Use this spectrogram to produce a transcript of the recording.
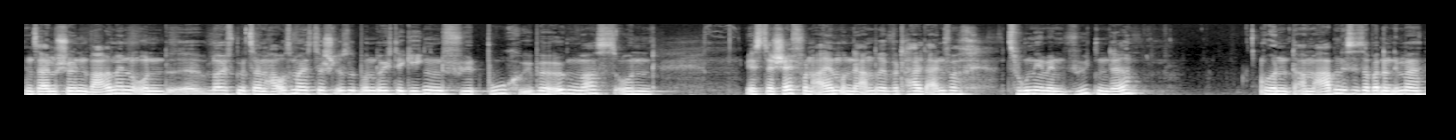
in seinem schönen Warmen und äh, läuft mit seinem Hausmeisterschlüsselbund durch die Gegend, führt Buch über irgendwas und ist der Chef von allem und der andere wird halt einfach zunehmend wütender. Und am Abend ist es aber dann immer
